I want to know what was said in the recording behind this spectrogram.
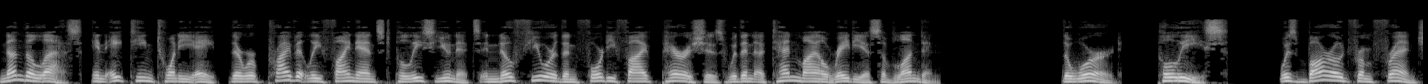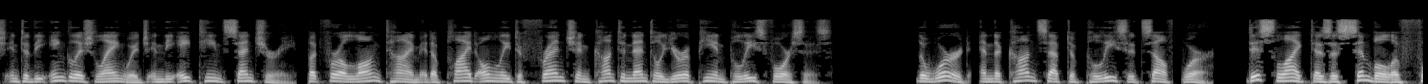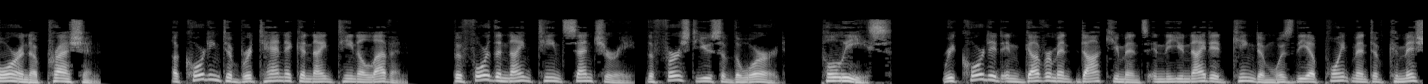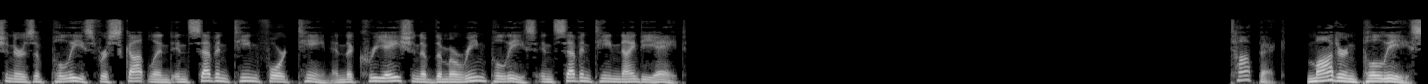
Nonetheless, in 1828, there were privately financed police units in no fewer than 45 parishes within a 10-mile radius of London. The word, "'police' was borrowed from French into the English language in the 18th century, but for a long time it applied only to French and continental European police forces. The word, and the concept of police itself, were disliked as a symbol of foreign oppression, according to Britannica 1911. Before the 19th century, the first use of the word police Recorded in government documents in the United Kingdom was the appointment of Commissioners of Police for Scotland in 1714 and the creation of the Marine Police in 1798. Modern police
